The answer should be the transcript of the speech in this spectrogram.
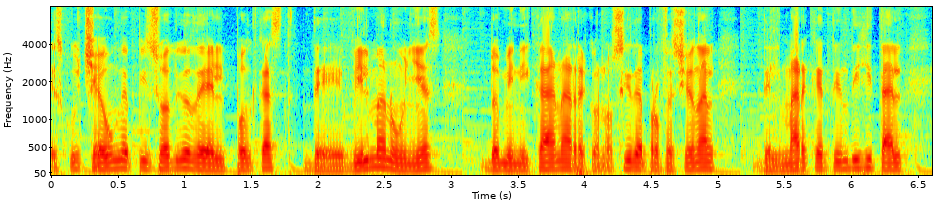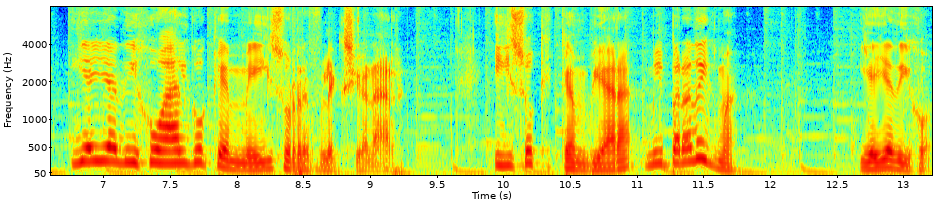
escuché un episodio del podcast de Vilma Núñez, dominicana reconocida profesional del marketing digital, y ella dijo algo que me hizo reflexionar hizo que cambiara mi paradigma. Y ella dijo,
